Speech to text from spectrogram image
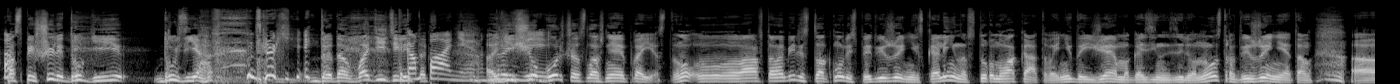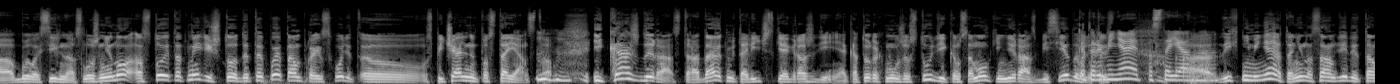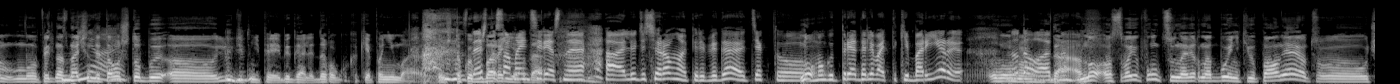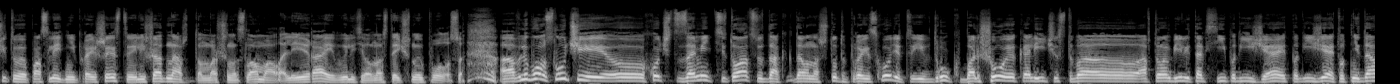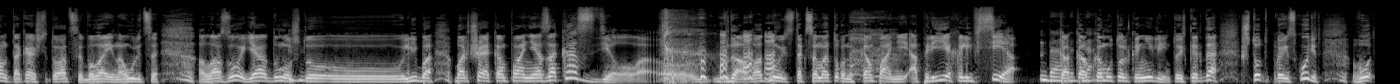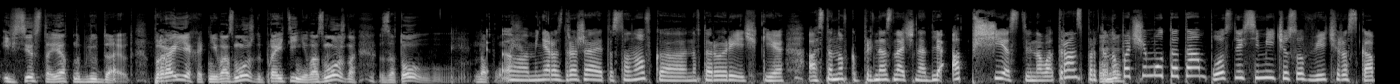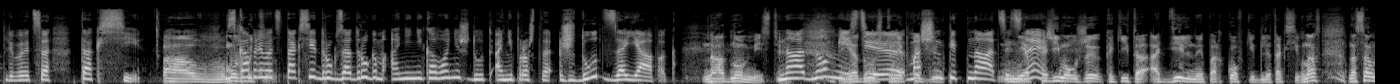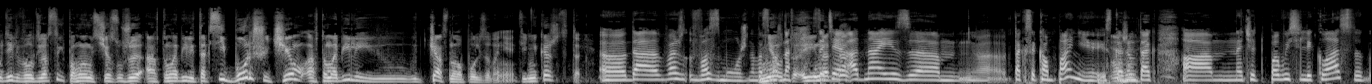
поспешили другие друзья, Другие. да-да, водители. Компания а. Еще больше осложняя проезд. Ну, э, автомобили столкнулись при движении из Калинина в сторону Акатовой, не доезжая в магазин «Зеленый остров». Движение там а, было сильно осложнено. А Стоит отметить, что ДТП там происходит э, с печальным постоянством. И каждый раз страдают металлические ограждения, о которых мы уже в студии комсомолки не раз беседовали. Который То есть, меняет постоянно. а, их не меняют, они на самом деле там предназначены для того, Меняют. чтобы э, люди не перебегали дорогу, как я понимаю. То есть такой Знаешь, что барьер, самое да. интересное? А, люди все равно перебегают, те, кто Ну, могут преодолевать такие барьеры. Ну да ладно. Да, но свою функцию, наверное, отбойники выполняют, э, учитывая последние происшествия. Лишь однажды там машина сломала леера и вылетела на встречную полосу. А в любом случае, э, хочется заметить ситуацию, да, когда у нас что-то происходит, и вдруг большое количество э, автомобилей, такси подъезжает, подъезжает. Вот недавно такая же ситуация была и на улице Лазо. Я думал, что либо большая компания заказ сделала, э, да, в одну из таксомоторных компаний, а приехали все Да, как, да, как да. кому только не лень. То есть, когда что-то происходит, вот и все стоят, наблюдают. Проехать невозможно, пройти невозможно, зато на помощь. А, Меня раздражает остановка на второй речке. Остановка предназначена для общественного транспорта, но Мгм. почему-то там после 7 часов вечера скапливается такси. А, может быть, Скапливаются такси друг за другом, они никого не ждут, они просто ждут заявок. на одном месте. На одном Я месте думаю, что необходимо- машин 15, знаешь? Необходимо уже какие-то отдельные парковки для такси. У нас, на самом деле, в Владивостоке, по-моему, сейчас уже автомобилей такси больше, чем автомобилей э, частного пользования. Тебе не кажется так? Э, Да, возможно, возможно. вот иногда- Кстати, одна из э, э, таксокомпаний, скажем Мгм. так, а, значит, повысили класс, э,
